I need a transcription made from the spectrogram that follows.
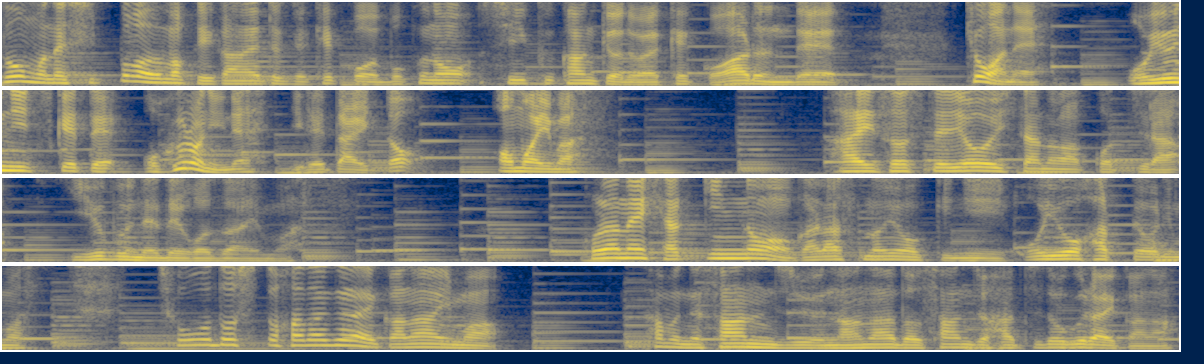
どうもね、尻尾がうまくいかないときは結構僕の飼育環境では結構あるんで、今日はね、お湯につけてお風呂にね、入れたいと思います。はい、そして用意したのはこちら、湯船でございます。これはね、100均のガラスの容器にお湯を張っております。ちょうど人肌ぐらいかな、今。多分ね、37度、38度ぐらいかな。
